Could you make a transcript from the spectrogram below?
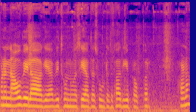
ਹੁਣ ਨਾਓ ਵੇਲਾ ਆ ਗਿਆ ਵੀ ਤੁਹਾਨੂੰ ਅਸੀਂ ਆਪਦਾ ਸੂਟ ਦਿਖਾ ਦਈਏ ਪ੍ਰੋਪਰ ਹਨਾ?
